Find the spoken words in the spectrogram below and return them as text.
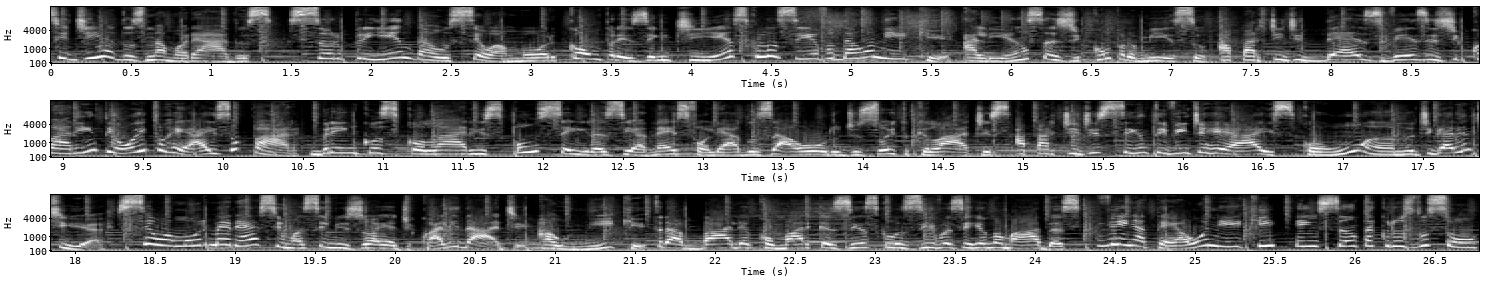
Nesse Dia dos Namorados, surpreenda o seu amor com um presente exclusivo da Unique. Alianças de compromisso a partir de 10 vezes de 48 reais o par. Brincos, colares, pulseiras e anéis folhados a ouro 18 quilates a partir de 120 reais, com um ano de garantia. Seu amor merece uma semijoia de qualidade. A Unique trabalha com marcas exclusivas e renomadas. Venha até a Unique em Santa Cruz do Sul,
